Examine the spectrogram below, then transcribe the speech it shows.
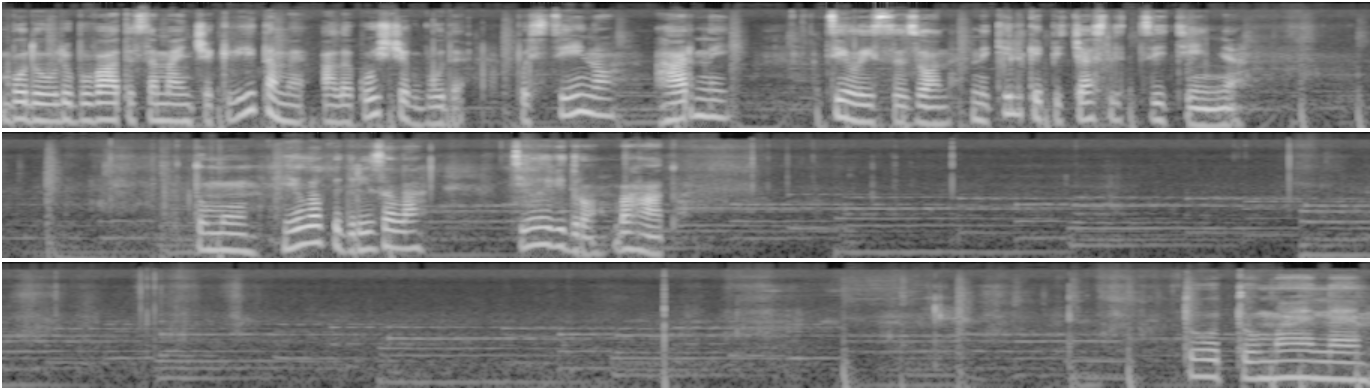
буду любуватися менше квітами, але кущик буде постійно гарний цілий сезон, не тільки під час цвітіння. Тому гілок відрізала ціле відро, багато. Тут у мене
